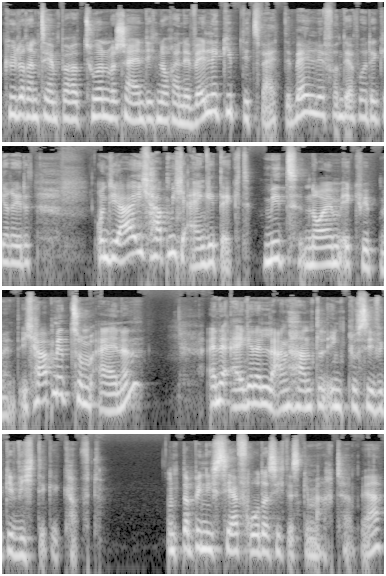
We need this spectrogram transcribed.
kühleren Temperaturen wahrscheinlich noch eine Welle gibt, die zweite Welle, von der wurde geredet. Und ja, ich habe mich eingedeckt mit neuem Equipment. Ich habe mir zum einen eine eigene Langhantel inklusive Gewichte gekauft. Und da bin ich sehr froh, dass ich das gemacht habe. Ja.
